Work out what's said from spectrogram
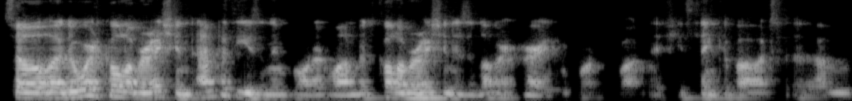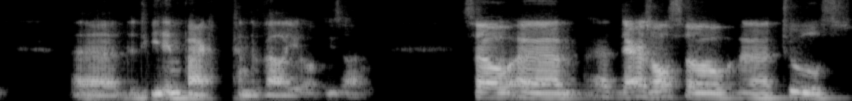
So the word collaboration, empathy is an important one, but collaboration is another very important one. If you think about um, the, the, impact and the value of design. So um, there's also tools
